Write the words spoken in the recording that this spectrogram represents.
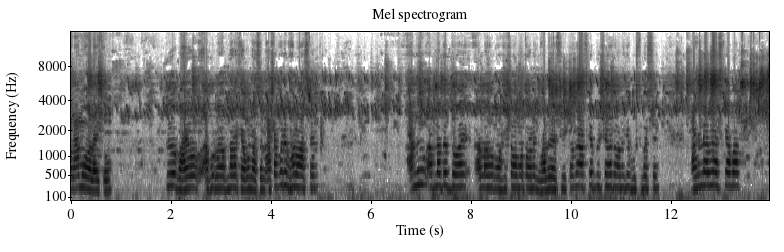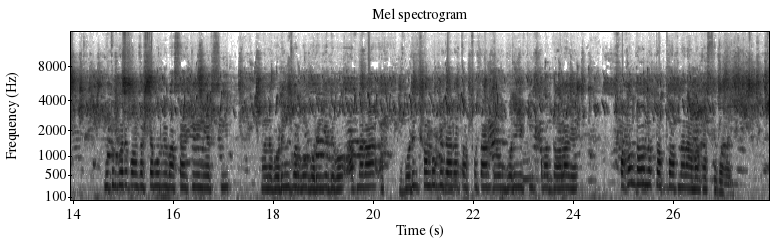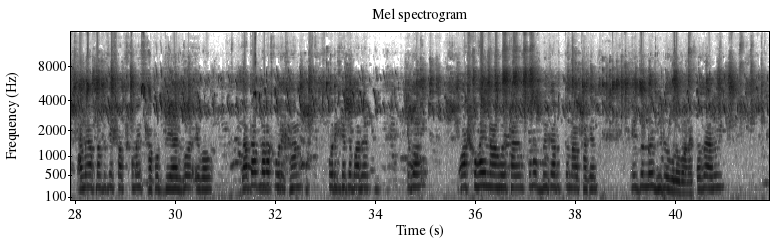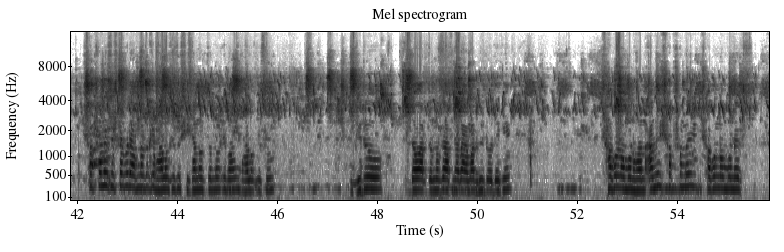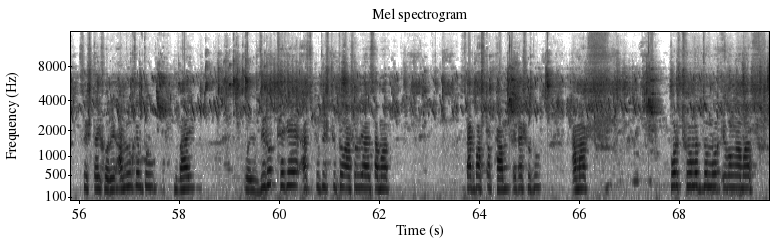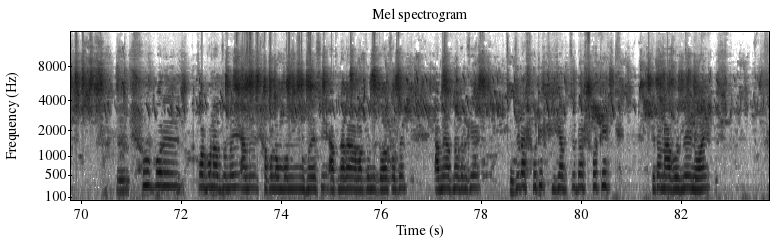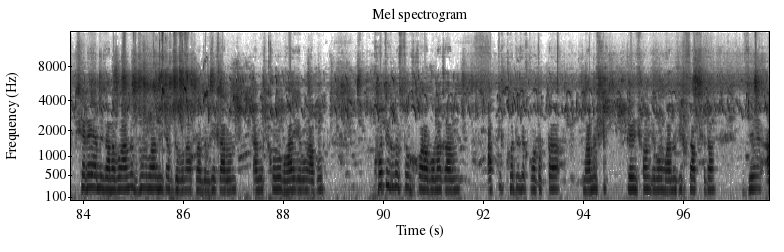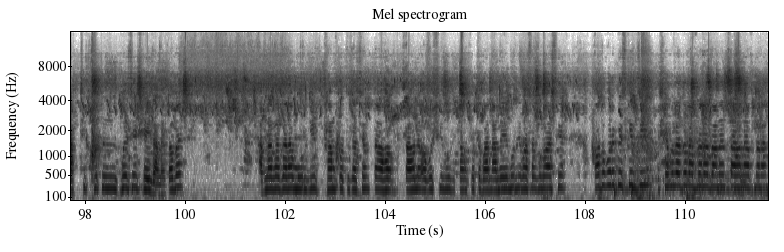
সালামু আলাইকুম। প্রিয় ভাই আপুরা, আপনারা কেমন আছেন? আশা করি ভালো আছেন। আমিও আপনাদের দোয়ায় আল্লাহর অশেষ মতো অনেক ভালো আছি। তবে আজকের বিষয় হয়তো অনেকে বুঝতে পারছেন। আসলে আমি আজকে আবার নতুন করে পঞ্চাশটা মুরগির বাচ্চা কিনে নিয়ে এসেছি। মানে বোর্ডিং করব বোর্ডিংয়ে দেবো। আপনারা বোর্ডিং সম্পর্কে যারা তথ্য চান এবং বোর্ডিংয়ে কী খাবার দেওয়া লাগে, সকল ধরনের তথ্য আপনারা আমার কাছ থেকে পাবেন। আমি আপনাদেরকে সবসময় সাপোর্ট দিয়ে আসব এবং যাতে আপনারা করে খান, করে খেতে পারেন এবং অসহায় না হয়ে থাকেন, কোনো বেকারত্ব না থাকেন, এই জন্যই ভিডিওগুলো বানাই। তবে আমি সবসময় চেষ্টা করি আপনাদেরকে ভালো কিছু শেখানোর জন্য এবং ভালো কিছু ভিডিও দেওয়ার জন্য যে আপনারা আমার ভিডিও দেখে স্বাবলম্বন হন। আমি সবসময় স্বাবলম্বনের চেষ্টাই করি। আমিও কিন্তু ভাই ওই জিরোর থেকে আজ প্রতিষ্ঠিত আসলে আজ আমার চার পাঁচটা ফার্ম এটা শুধু আমার পরিশ্রমের জন্য এবং আমার সুপরিকল্পনার জন্যই আমি স্বাবলম্বন হয়েছি। আপনারা আমার জন্য দোয়া করবেন। আমি আপনাদেরকে যেটা সঠিক হিসাব, যেটা সঠিক যেটা না বুঝলেই নয়। সেটাই আমি জানাব। আমি ভুলভাল হিসাব দেবো না আপনাদেরকে, কারণ আমি কোনো ভাই এবং আপুর ক্ষতিগ্রস্ত করাবো না, কারণ আর্থিক ক্ষতি যে কতটা মানসিক টেনশন এবং মানসিক চাপ সেটা যে আর্থিক ক্ষতি হয়েছে সেই জানে। তবে আপনারা যারা মুরগির ফার্ম করতে চাচ্ছেন তাহলে অবশ্যই মুরগি ফার্ম করতে পারেন। আমি এই মুরগি বাচ্চাগুলো আজকে কত করে পিস কিনছি সেগুলো যদি আপনারা জানেন, তাহলে আপনারা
